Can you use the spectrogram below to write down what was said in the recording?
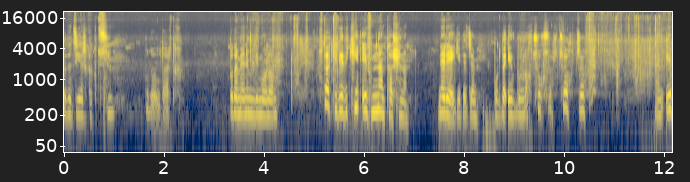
Bu da diğer kaktüsüm. Bu da oldu artık. Bu da benim limonum. Tutak ki dedi ki evimden taşının. Nereye gideceğim? Burada ev bulmak çok zor. Çok çok. Yani ev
